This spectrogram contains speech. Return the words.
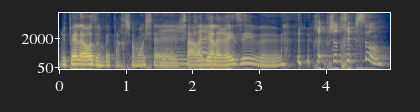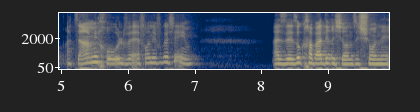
מפה לאוזן בטח, שמעו שאפשר כן. להגיע לרייזי, ו... פשוט חיפשו הצעה מחו"ל ואיפה נפגשים. אז אה, זוג חב"די ראשון זה שונה,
